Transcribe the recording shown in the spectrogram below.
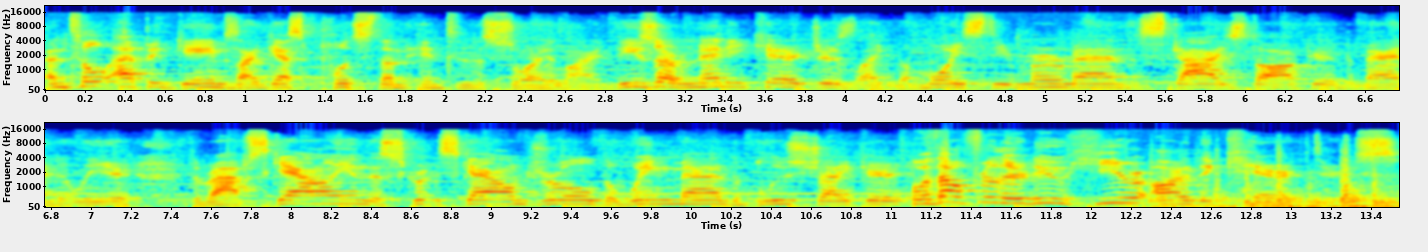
until Epic Games, I guess, puts them into the storyline. These are many characters like the Moisty Merman, the Sky Stalker, the Bandolier, the Rapscallion, the Sc Scoundrel, the Wingman, the Blue Striker. But without further ado, here are the characters.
